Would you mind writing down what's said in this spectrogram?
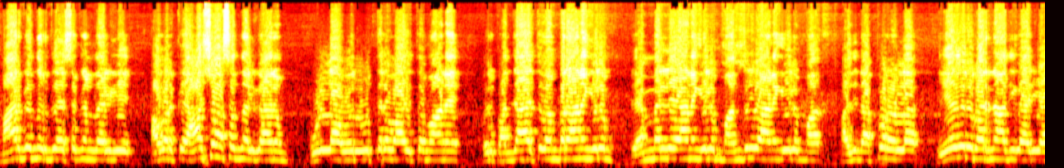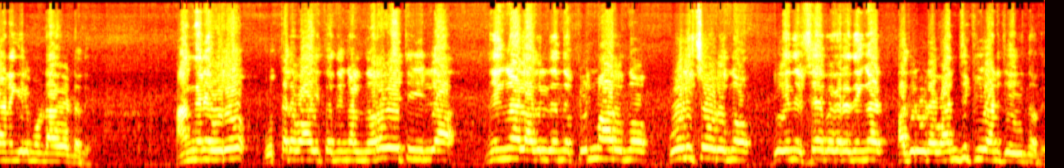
മാർഗനിർദ്ദേശങ്ങൾ നൽകി അവർക്ക് ആശ്വാസം നൽകാനും ഉള്ള ഒരു ഉത്തരവാദിത്തമാണ് ഒരു പഞ്ചായത്ത് മെമ്പറാണെങ്കിലും എം എൽ എ ആണെങ്കിലും മന്ത്രി ആണെങ്കിലും അതിന്റെ അപ്പുറമുള്ള ഏതൊരു ഭരണാധികാരിയാണെങ്കിലും ഉണ്ടാകേണ്ടത്. അങ്ങനെ ഒരു ഉത്തരവാദിത്തം നിങ്ങൾ നിറവേറ്റിയില്ല. നിങ്ങൾ അതിൽ നിന്ന് പിന്മാറുന്നു ഒളിച്ചോടുന്നു ഈ നിക്ഷേപകരെ നിങ്ങൾ അതിലൂടെ വഞ്ചിക്കുകയാണ് ചെയ്യുന്നത്.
